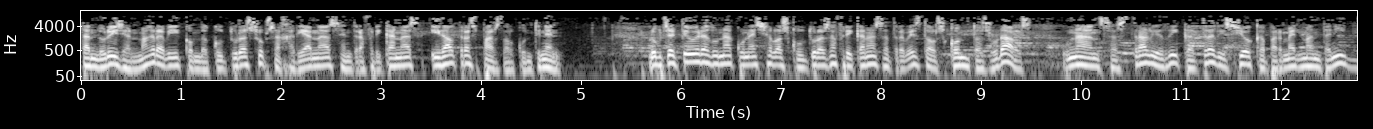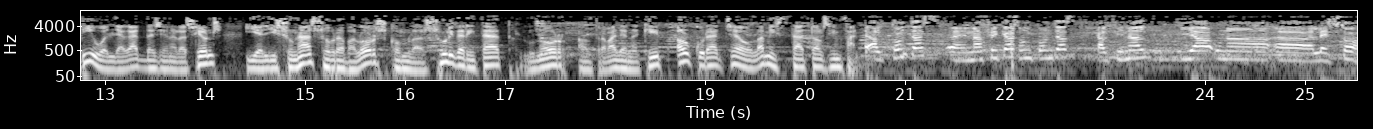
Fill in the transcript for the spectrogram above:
tant d'origen magrebí com de cultures subsaharianes, centreafricanes i d'altres parts del continent. L'objectiu era donar a conèixer les cultures africanes a través dels contes orals, una ancestral i rica tradició que permet mantenir viu el llegat de generacions i alliçonar sobre valors com la solidaritat, l'honor, el treball en equip, el coratge o l'amistat als infants. Els contes en Àfrica són contes que al final hi ha una uh, leçó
